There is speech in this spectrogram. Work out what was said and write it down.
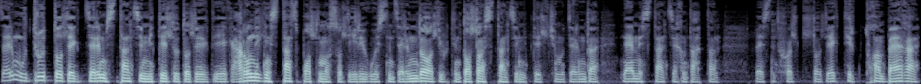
зарим өдрүүд бол яг зарим станцын мэдээллүүд бол яг яг 11 станц болгоноос бол ирээгүйсэн. Заримдаа бол юу гэдэг нь 7 станцын мэдээлэл ч юм уу, заримдаа 8 станцын дата нь байсан тохиолдол бол яг тэр тухайн байгаа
